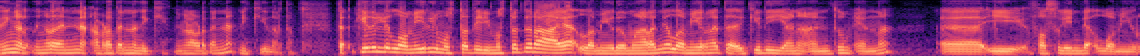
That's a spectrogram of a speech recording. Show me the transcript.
നിങ്ങൾ നിങ്ങൾ തന്നെ അവിടെ തന്നെ നിൽക്കി നിങ്ങൾ അവിടെ തന്നെ നിൽക്കി എന്നർത്ഥം. തക്കീദിൽ ലമീറിൽ മുസ്തത്തിരി മുസ്തത്തിറായ ലമീർ മറഞ്ഞ ലമീറിനെ തക്കീത് ചെയ്യാണ് അൻതും എന്ന ഈ ഫസ്ലിന്റെ ലമീർ.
